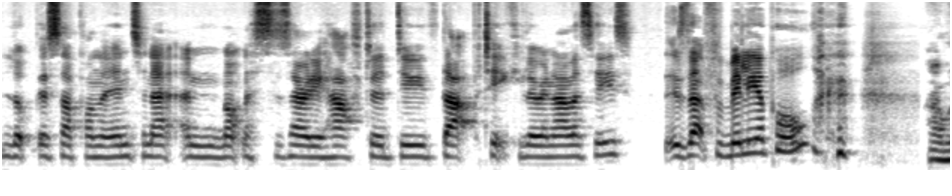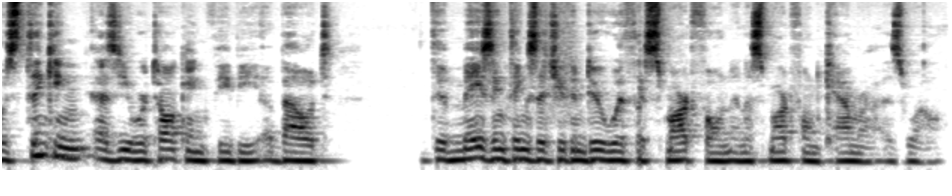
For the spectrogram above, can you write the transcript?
look this up on the internet and not necessarily have to do that particular analyses. Is that familiar, Paul? I was thinking as you were talking, Phoebe, about the amazing things that you can do with a smartphone and a smartphone camera as well.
